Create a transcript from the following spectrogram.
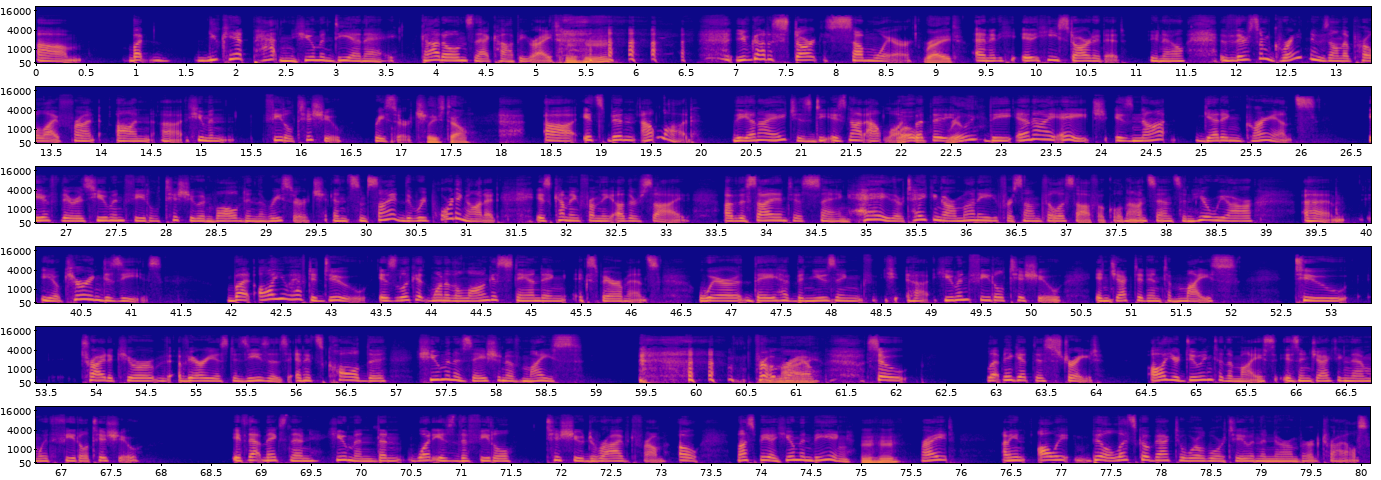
Um, but you can't patent human DNA. God owns that copyright. You've got to start somewhere Right. and it, it, he started it. You know, there's some great news on the pro-life front on uh, human fetal tissue research. Please tell. Uh, it's been outlawed. The NIH is de- is not outlawed, Whoa, but the really? the NIH is not getting grants if there is human fetal tissue involved in the research. And some side the reporting on it is coming from the other side of the scientists saying, "Hey, they're taking our money for some philosophical nonsense, and here we are, um, you know, curing disease." But all you have to do is look at one of the longest standing experiments where they have been using uh, human fetal tissue injected into mice to try to cure various diseases. And it's called the humanization of mice program. so let me get this straight. All you're doing to the mice is injecting them with fetal tissue. If that makes them human, then what is the fetal tissue derived from? Oh, must be a human being, mm-hmm. right? I mean, all we, Bill, let's go back to World War II and the Nuremberg trials.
